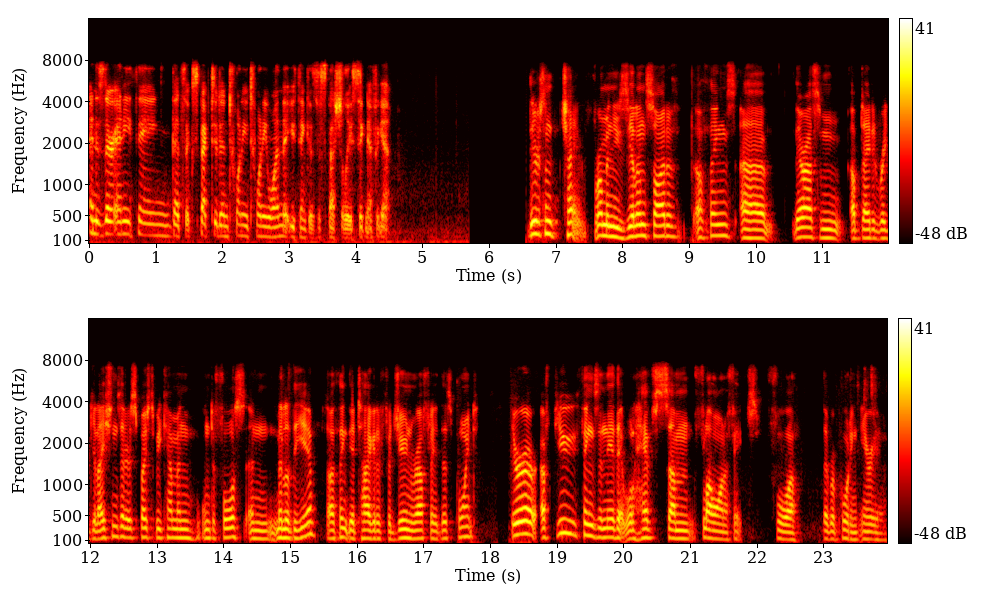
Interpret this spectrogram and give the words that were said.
And is there anything that's expected in 2021 that you think is especially significant? There's some change from a New Zealand side of, of things. Uh, there are some updated regulations that are supposed to be coming into force in middle of the year. So I think they're targeted for June roughly at this point. There are a few things in there that will have some flow-on effects for the reporting area.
